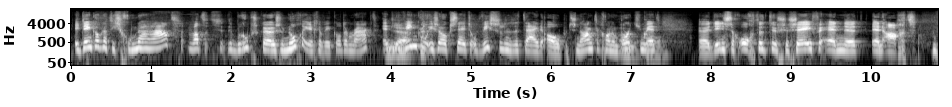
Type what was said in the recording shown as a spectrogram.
Ik denk ook dat hij schoenen haat. Wat de beroepskeuze nog ingewikkelder maakt. En die Ja. winkel is ook steeds op wisselende tijden open. Dus dan hangt er gewoon een bordje Oh, met... God. eh, dinsdagochtend tussen 7 en, eh, en 8.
